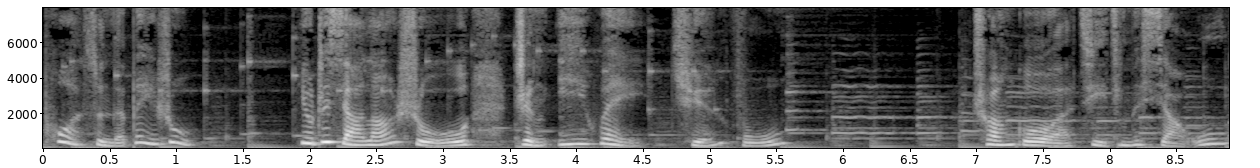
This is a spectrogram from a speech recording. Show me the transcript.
破损的被褥，有只小老鼠正依偎蜷伏。穿过寂静的小屋，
